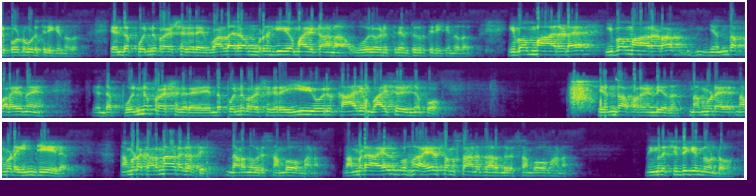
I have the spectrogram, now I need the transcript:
റിപ്പോർട്ട് കൊടുത്തിരിക്കുന്നത്. എന്റെ പൊന്നു പ്രേക്ഷകരെ വളരെ മൃഗീയമായിട്ടാണ് ഓരോരുത്തരെയും തീർത്തിരിക്കുന്നത്. ഇവന്മാരുടെ ഇവന്മാരുടെ എന്താ പറയുന്നേ? എന്റെ പൊന്നു പ്രേക്ഷകരെ എന്റെ പൊന്നു പ്രേക്ഷകരെ ഈ ഒരു കാര്യം വായിച്ചു കഴിഞ്ഞപ്പോൾ എന്താ പറയേണ്ടത് നമ്മുടെ നമ്മുടെ ഇന്ത്യയിൽ നമ്മുടെ കർണാടകത്തിൽ നടന്ന ഒരു സംഭവമാണ്. നമ്മുടെ അയൽ അയൽ സംസ്ഥാനത്ത് നടന്ന ഒരു സംഭവമാണ്. നിങ്ങൾ ചിന്തിക്കുന്നുണ്ടോ?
